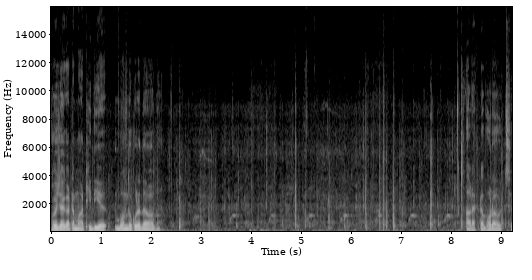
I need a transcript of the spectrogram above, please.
ওই জায়গাটা মাটি দিয়ে বন্ধ করে দেওয়া হবে। আর একটা ভরা হচ্ছে।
